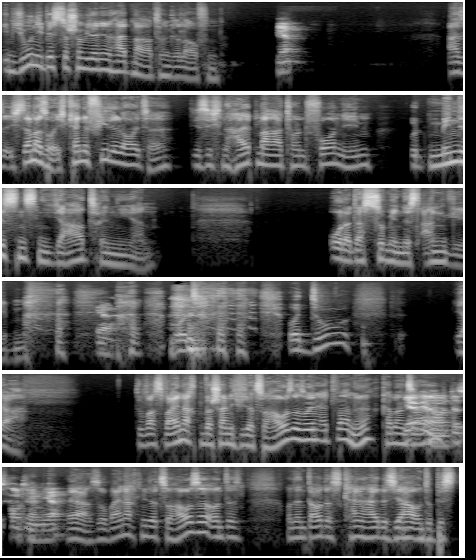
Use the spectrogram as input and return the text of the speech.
Im Juni bist du schon wieder den Halbmarathon gelaufen. Ja. Also ich sag mal so, ich kenne viele Leute, die sich einen Halbmarathon vornehmen und mindestens ein Jahr trainieren. Oder das zumindest angeben. Ja. Und, und du, ja, du warst Weihnachten wahrscheinlich wieder zu Hause, so in etwa, ne? Kann man ja, sagen? genau, das haut hin, ja. Ja, so Weihnachten wieder zu Hause und, das, und dann dauert das kein halbes Jahr und du bist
